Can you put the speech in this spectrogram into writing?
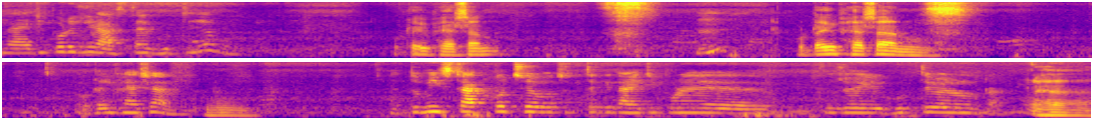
নাইটি পরে কি রাস্তায় ঘুরতে যাব? ওটাই ফ্যাশন হুম? ওটাই ফ্যাশন ওটাই ফ্যাশন হুম। তুমি স্টার্ট করছ এবছর থেকে নাইটি পরে পুজোয় ঘুরতে বেরোনোটা? হ্যাঁ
